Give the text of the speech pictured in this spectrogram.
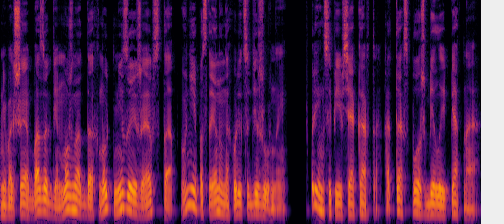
Небольшая база, где можно отдохнуть, не заезжая в стаб. В ней постоянно находятся дежурные. В принципе, и вся карта, а так сплошь белые пятна.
